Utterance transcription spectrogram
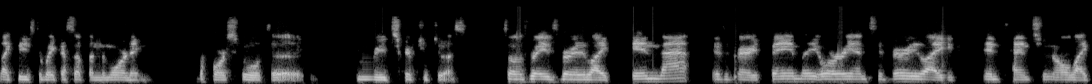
Like they used to wake us up in the morning before school to read scripture to us. So I was raised very like in that. It's very family oriented, very like intentional, like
